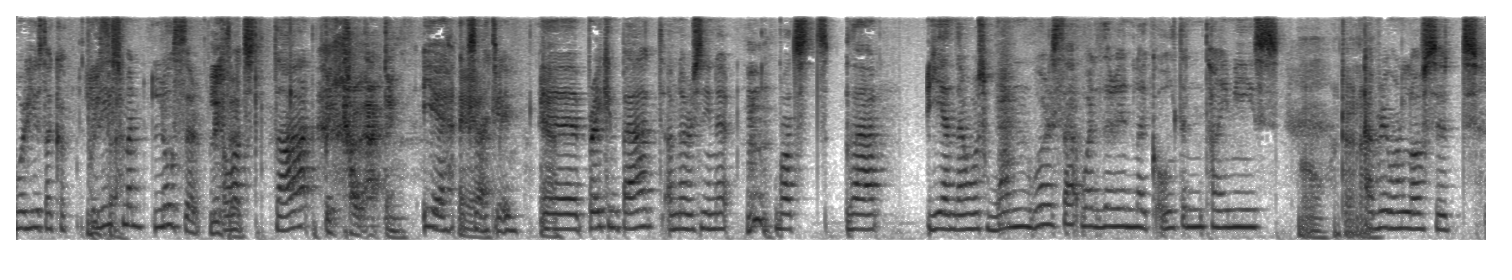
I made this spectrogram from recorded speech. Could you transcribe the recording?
where he's like a policeman? Luther. Luther. What's that? Big coat acting. Yeah, exactly. Yeah. Hmm. Uh, Breaking Bad. I've never seen it. What's that? Yeah, and there was one. What is that? Where they're in like olden timies. Oh, I don't know. Everyone loves it.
